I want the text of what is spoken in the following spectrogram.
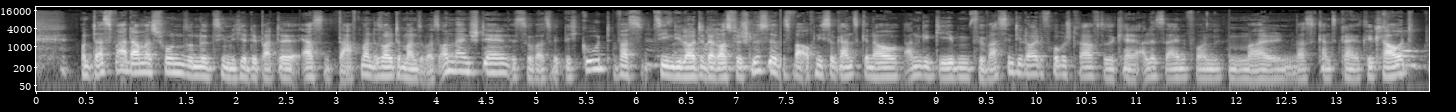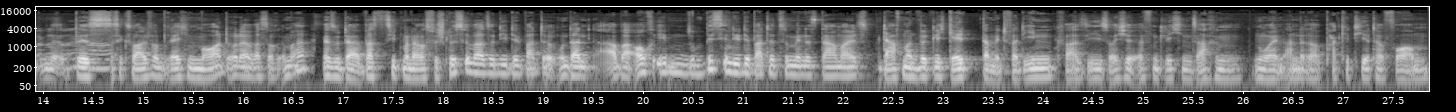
Und das war damals schon so eine ziemliche Debatte. Erstens darf man, sollte man sowas online stellen? Ist sowas wirklich gut? Was ziehen die Leute daraus für Schlüsse? Es war auch nicht so ganz genau angegeben, für was sind die Leute vorbestraft. Also kann ja alles sein von von mal was ganz Kleines geklaut so, bis. Sexualverbrechen, Mord oder was auch immer. Also da, was zieht man daraus für Schlüsse, war so die Debatte. Und dann aber auch eben so ein bisschen die Debatte zumindest damals, darf man wirklich Geld damit verdienen, quasi solche öffentlichen Sachen nur in anderer paketierter Form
